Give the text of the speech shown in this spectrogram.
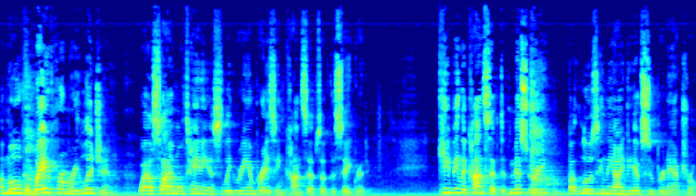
a move away from religion while simultaneously re embracing concepts of the sacred. Keeping the concept of mystery, but losing the idea of supernatural.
